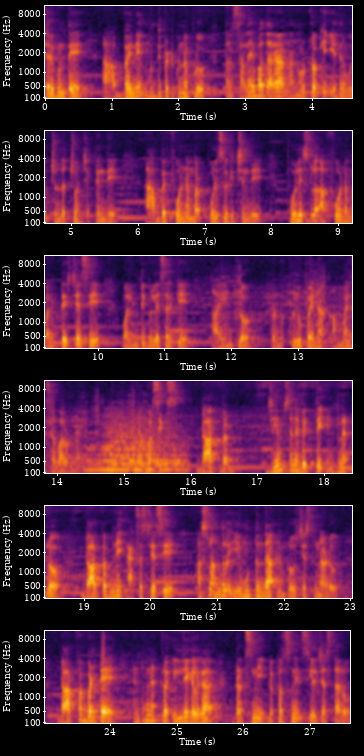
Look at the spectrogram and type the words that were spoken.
జరుగుంటే ఆ అబ్బాయిని ముద్దు పెట్టుకున్నప్పుడు తన సలైవా ద్వారా నా నోట్లోకి ఏదైనా వచ్చుండొచ్చు అని చెప్పింది. ఆ అబ్బాయి ఫోన్ నెంబర్ పోలీసులకు ఇచ్చింది. పోలీసులు ఆ ఫోన్ నెంబర్ని ట్రేస్ చేసి వాళ్ళ ఇంటికి వెళ్ళేసరికి ఆ ఇంట్లో రెండు కుళ్ళిపోయిన అమ్మాయిల శవాలు ఉన్నాయి number six dark web. James అనే వ్యక్తి ఇంటర్నెట్లో డార్క్ వెబ్ని యాక్సెస్ చేసి అసలు అందులో ఏముంటుందా అని బ్రౌజ్ చేస్తున్నాడు. డార్క్ వెబ్ అంటే ఇంటర్నెట్లో ఇల్లీగల్గా డ్రగ్స్ని వెపన్స్ని సీల్ చేస్తారు.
